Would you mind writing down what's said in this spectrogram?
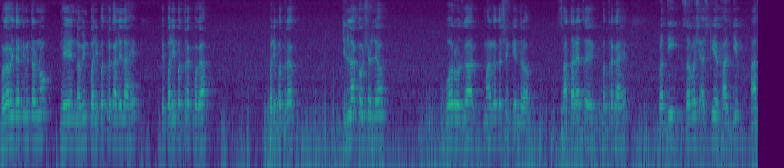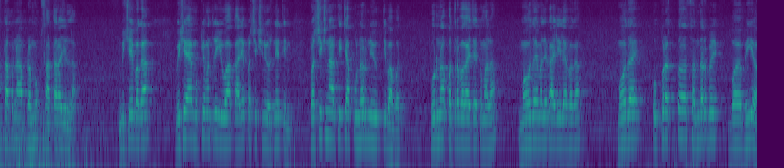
बघा विद्यार्थी मित्रांनो हे नवीन परिपत्रक आलेलं आहे. हे परिपत्रक बघा. परिपत्रक जिल्हा कौशल्य व रोजगार मार्गदर्शन केंद्र साताऱ्याचं एक पत्रक आहे. प्रति सर्व शासकीय खाजगी आस्थापना प्रमुख सातारा जिल्हा. विषय बघा. विषय आहे मुख्यमंत्री युवा कार्यप्रशिक्षण योजनेतील प्रशिक्षणार्थीच्या पुनर्नियुक्तीबाबत पूर्ण पत्र बघायचं आहे तुम्हाला. महोदयमध्ये काय लिहिलं आहे बघा. महोदय उपरोक्त संदर्भीय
